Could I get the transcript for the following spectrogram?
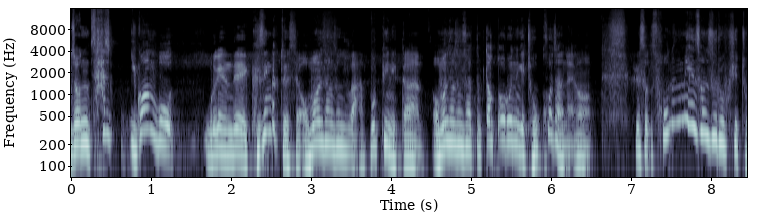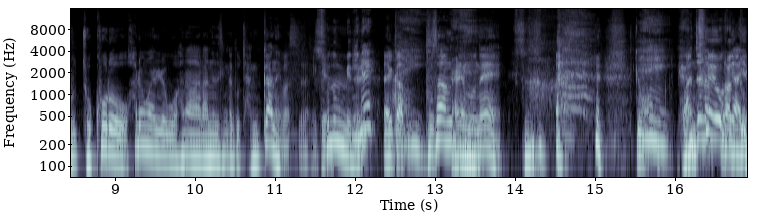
전 사실 이건 뭐 모르겠는데 그 생각도 했어요. 엄원상 선수가 안 뽑히니까 엄원상 선수 한테 떡 떠오르는 게 조커잖아요. 그래서 손흥민 선수를 혹시 조, 조커로 활용하려고 하나라는 생각도 잠깐 해봤어요. 이게. 손흥민을 그러니까 에이. 부상 때문에 그 에이. 완전한 벤투예요 폼이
